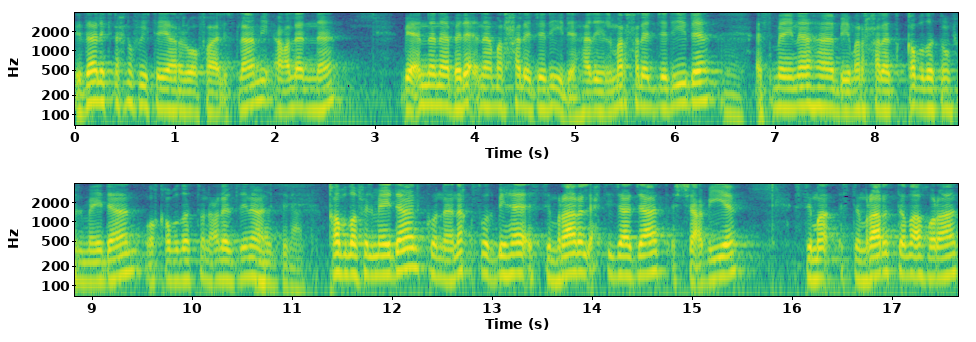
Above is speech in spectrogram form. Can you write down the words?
لذلك نحن في تيار الوفاء الإسلامي أعلنا بأننا بدأنا مرحلة جديدة. هذه المرحلة الجديدة أسميناها بمرحلة قبضة في الميدان وقبضة على الزناد. قبضة في الميدان كنا نقصد بها استمرار الاحتجاجات الشعبية استمرار التظاهرات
